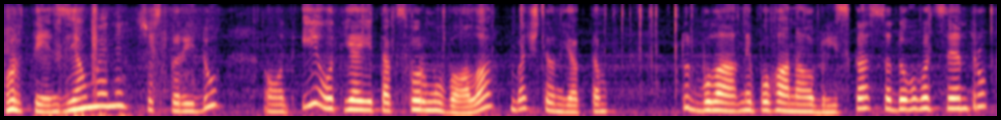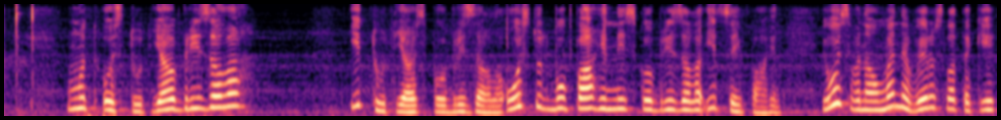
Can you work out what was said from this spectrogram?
гортензія у мене. Зараз перейду. От. І от я її так сформувала. Бачите, як там. Тут була непогана обрізка з садового центру. От ось тут я обрізала. І тут я ось пообрізала. Ось тут був пагін, низько обрізала, і цей пагін. І ось вона у мене виросла такі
